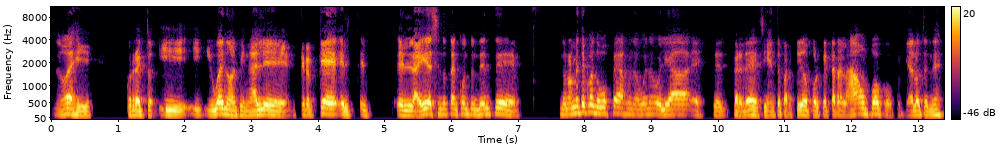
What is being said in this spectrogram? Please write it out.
No es, y, correcto. Y, y, bueno, al final eh, creo que el, el, la ida siendo tan contundente normalmente cuando vos pegas una buena goleada, este, perdés el siguiente partido porque te relajas un poco, porque ya lo tenés.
